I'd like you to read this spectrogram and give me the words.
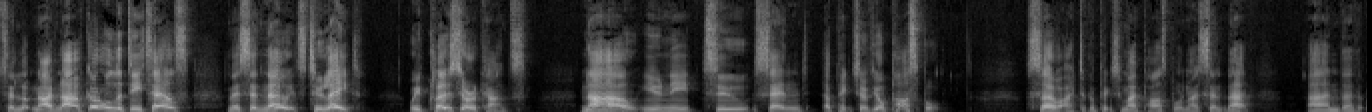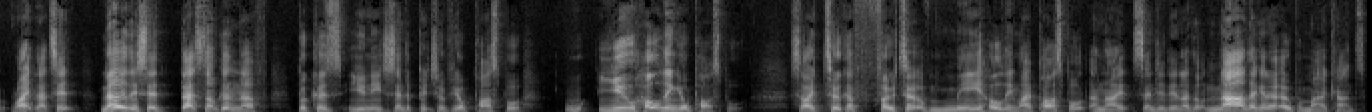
said, Look, now I've, now I've got all the details. And they said, No, it's too late. We've closed your accounts. Now you need to send a picture of your passport. So I took a picture of my passport and I sent that. And I thought, right, that's it. No, they said, that's not good enough because you need to send a picture of your passport, you holding your passport. So I took a photo of me holding my passport and I sent it in. I thought, now they're going to open my accounts.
